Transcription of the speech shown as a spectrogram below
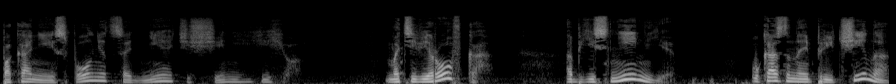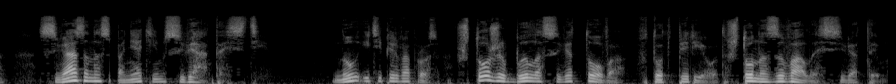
пока не исполнятся дни очищения ее. Мотивировка, объяснение, указанная причина связана с понятием святости. Ну и теперь вопрос. Что же было святого в тот период? Что называлось святым?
